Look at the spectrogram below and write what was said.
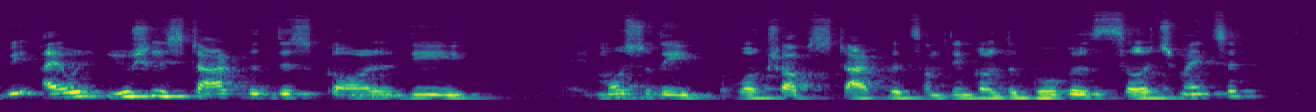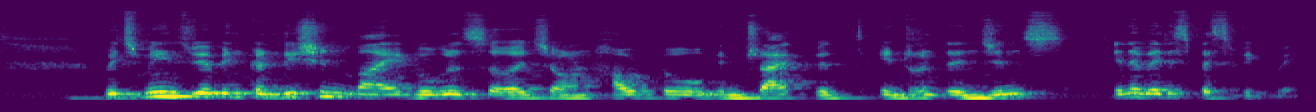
we i would usually start with this called the most of the workshops start with something called the google search mindset which means we have been conditioned by google search on how to interact with internet engines in a very specific way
